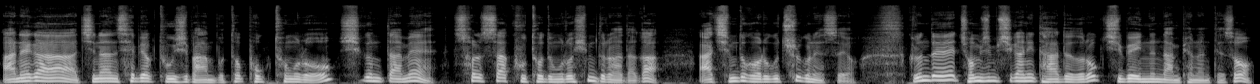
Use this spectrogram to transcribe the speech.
아내가 지난 새벽 2시 반부터 복통으로 식은땀에 설사 구토 등으로 힘들어 하다가 아침도 거르고 출근했어요. 그런데 점심시간이 다 되도록 집에 있는 남편한테서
